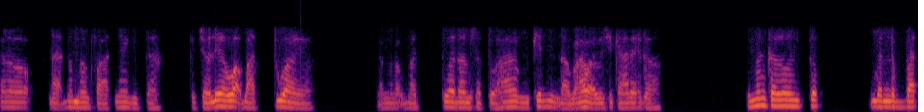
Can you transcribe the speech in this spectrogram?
kalau nggak ada manfaatnya gitu kecuali awak batu ya kalau batu dalam satu hal mungkin nggak bawa masih kare dong cuman kalau untuk berdebat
